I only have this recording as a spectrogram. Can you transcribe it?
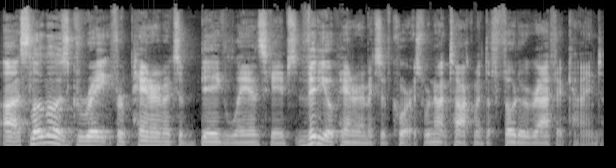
Uh, slow mo is great for panoramics of big landscapes. Video panoramics of course. We're not talking about the photographic kind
